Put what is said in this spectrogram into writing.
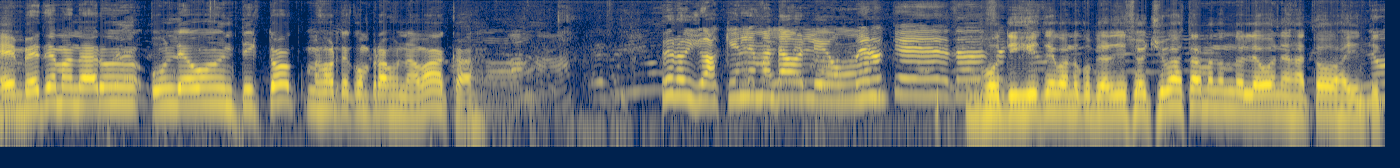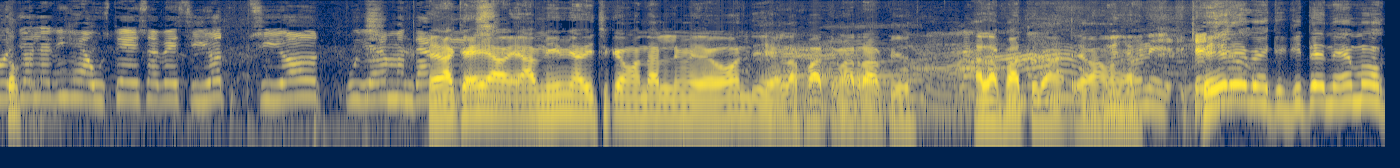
en vez de mandar un, un león en TikTok, mejor te compras una vaca. Pero yo a quién le he mandado el león. Pero que Vos dijiste cuando cumplieras 18 ibas a estar mandando leones a todos ahí en no, TikTok. yo le dije a ustedes, ¿sabes? Si yo, si yo pudiera mandar. Era que ella a mí me ha dicho que mandarle mi león, dije a la Fátima rápido. A la Fátima le vamos a mandar. Johnny, ¿qué- Espéreme, que aquí tenemos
